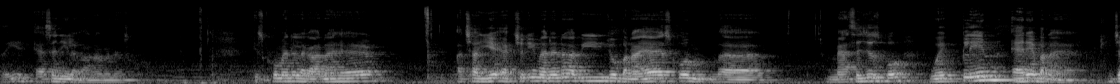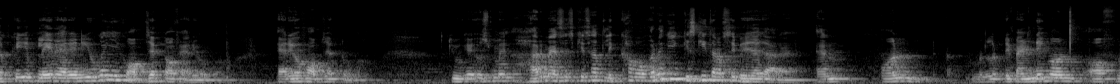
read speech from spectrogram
सही है? ऐसे नहीं लगाना मैंने इसको। इसको मैंने लगाना है। अच्छा ये एक्चुअली मैंने ना अभी जो बनाया है इसको मैसेजेस को, वो एक प्लेन एरे बनाया है। जबकि ये प्लेन एरे नहीं होगा, ये एक ऑब्जेक्ट ऑफ़ एरे होगा। एरे ऑफ़ ऑब्जेक्ट होगा। क्योंकि उसमें हर मैसेज के साथ लिखा होगा ना कि किसकी तरफ़ से भेजा जा रहा है। एंड ऑन मतलब डिपेंडिंग ऑन ऑफ़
